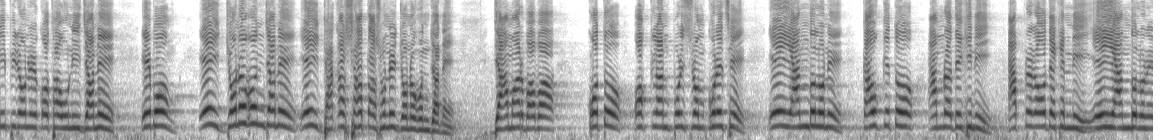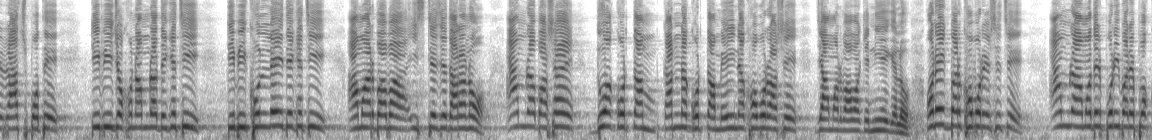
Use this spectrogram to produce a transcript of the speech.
নিপীড়নের কথা উনি জানে এবং এই জনগণ জানে, এই ঢাকা সাত আসনের জনগণ জানে যে আমার বাবা কত অক্লান পরিশ্রম করেছে এই আন্দোলনে কাউকে তো আমরা দেখিনি, আপনারাও দেখেননি। এই আন্দোলনের রাজপথে টিভি যখন আমরা দেখেছি, টিভি খুললেই দেখেছি, আমার বাবা স্টেজে দাঁড়ানো। আমরা বাসায় দোয়া করতাম, কান্না করতাম, এই না খবর আসে যে আমার বাবাকে নিয়ে গেল। অনেকবার খবর এসেছে। আমরা আমাদের পরিবারের পক্ষ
